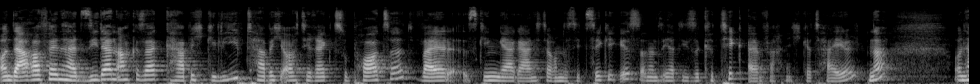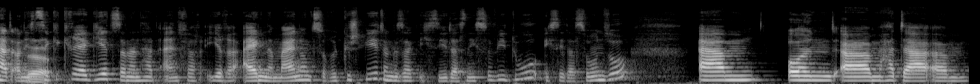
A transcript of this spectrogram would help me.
Und daraufhin hat sie dann auch gesagt, habe ich geliebt, habe ich auch direkt supportet, weil es ging ja gar nicht darum, dass sie zickig ist, sondern sie hat diese Kritik einfach nicht geteilt, ne? Und hat auch nicht Ja. zickig reagiert, sondern hat einfach ihre eigene Meinung zurückgespielt und gesagt, ich sehe das nicht so wie du, ich sehe das so und so. Ähm, und ähm, hat da ähm,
